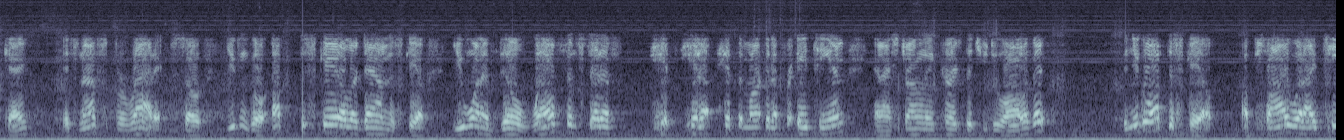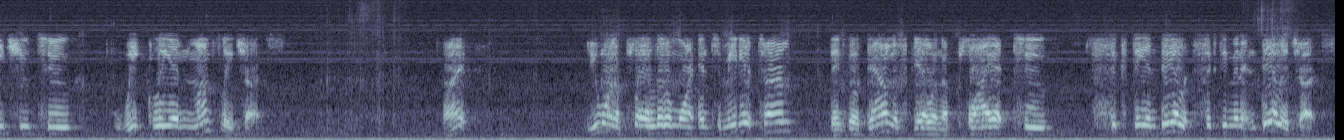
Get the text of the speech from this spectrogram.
Okay? It's not sporadic. So you can go up the scale or down the scale. You want to build wealth instead of hit hit up, hit the market up for ATM, and I strongly encourage that you do all of it. Then you go up the scale. Apply what I teach you to weekly and monthly charts. All right? You want to play a little more intermediate term, then go down the scale and apply it to 60 and daily, 60 minute and daily charts.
